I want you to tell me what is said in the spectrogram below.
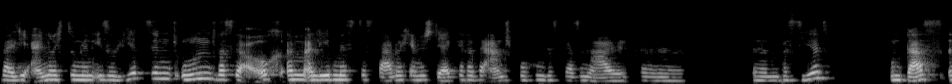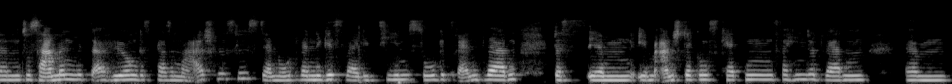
weil die Einrichtungen isoliert sind. Und was wir auch erleben, ist, dass dadurch eine stärkere Beanspruchung des Personals äh, passiert. Und das ähm, zusammen mit der Erhöhung des Personalschlüssels, der notwendig ist, weil die Teams so getrennt werden, dass ähm, eben Ansteckungsketten verhindert werden, ähm,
